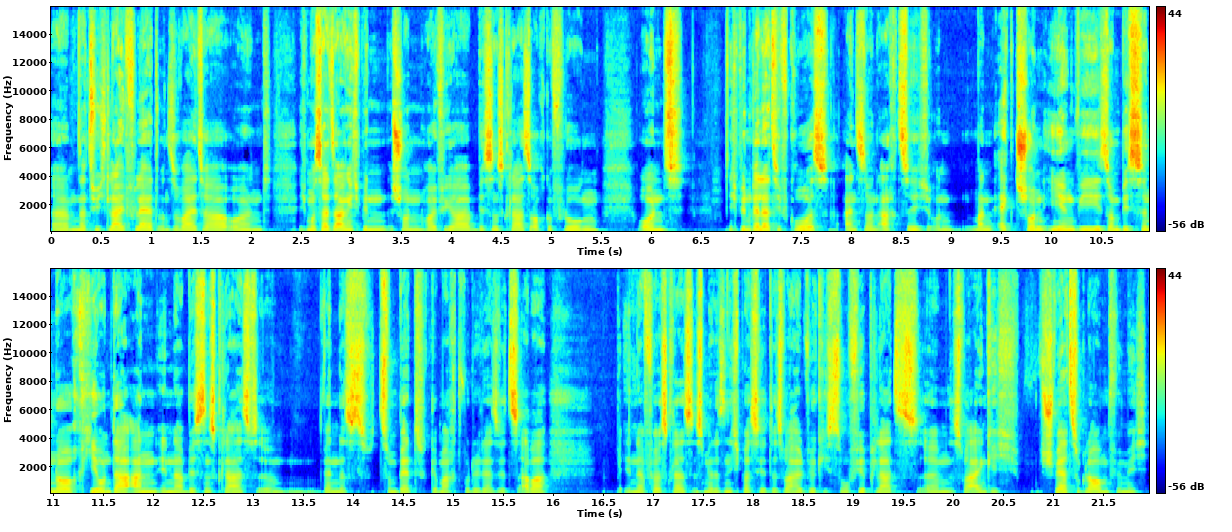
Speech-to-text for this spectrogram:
ähm, natürlich Live Flat und so weiter. Und ich muss halt sagen, ich bin schon häufiger Business Class auch geflogen und ich bin relativ groß, 1,89 und man eckt schon irgendwie so ein bisschen noch hier und da an in der Business Class, ähm, wenn das zum Bett gemacht wurde, der Sitz. Aber in der First Class ist mir das nicht passiert. Das war halt wirklich so viel Platz. Ähm, das war eigentlich schwer zu glauben für mich.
